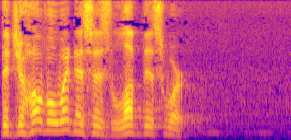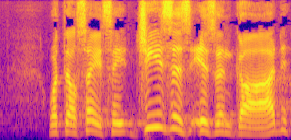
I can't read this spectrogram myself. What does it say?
The Jehovah Witnesses love this word. What they'll say is say, Jesus isn't God.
